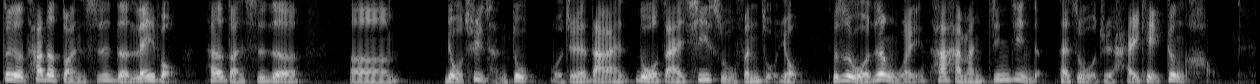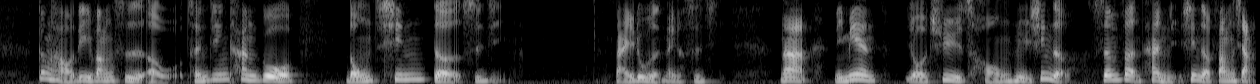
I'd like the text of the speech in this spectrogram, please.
这个他的短诗的 level，他的短诗的呃有趣程度，我觉得大概落在七十五分左右。就是我认为他还蛮精进的，但是我觉得还可以更好。更好的地方是，呃，我曾经看过龙青的诗集，白鹿的那个诗集，那里面有去从女性的身份和女性的方向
